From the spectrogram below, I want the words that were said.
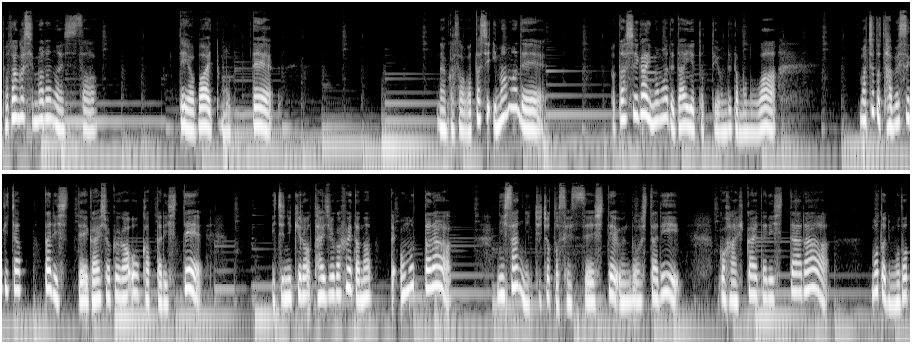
ボタンが閉まらないしさでやばいと思ってなんかさ私今まで私が今までダイエットって呼んでたものはまあちょっと食べ過ぎちゃったりして外食が多かったりして12キロ体重が増えたなって思ったら23日ちょっと節制して運動したりご飯控えたりしたら元に戻っ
